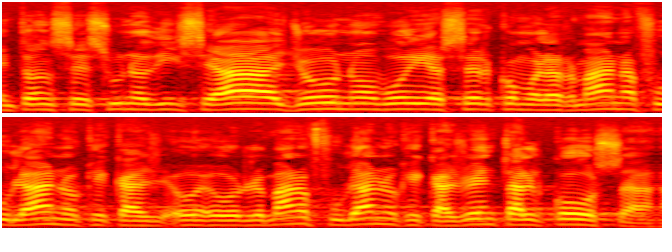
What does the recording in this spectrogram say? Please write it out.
Entonces uno dice, ah, yo no voy a ser como la hermana fulano que o el hermano fulano que cayó en tal cosa.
